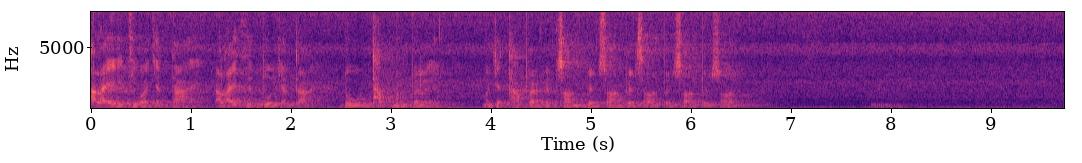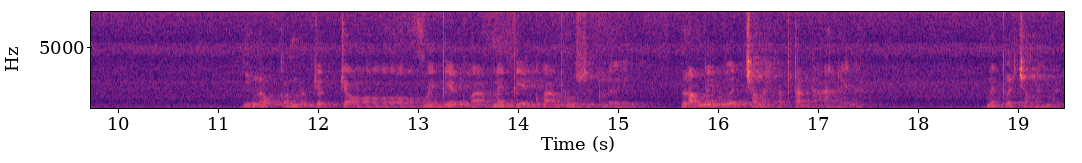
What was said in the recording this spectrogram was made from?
อะไรที่ว่าจะตาย อะไรคือตัวจะตาย ดูทับมันไปเลย มันจะทับกันเป็นซ้อนเป็นซ้อนเป็นซ้อนเป็นซ้อนเป็นซ้อนยิ่งเรากำหนดจดจ่อไม่เปลี่ยนความไม่เปลี่ยนความรู้สึกเลย เราไม่เปิดช่องให้กับตัณหาเลยนะ ไม่เปิดช่องให้มัน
